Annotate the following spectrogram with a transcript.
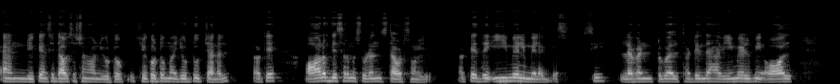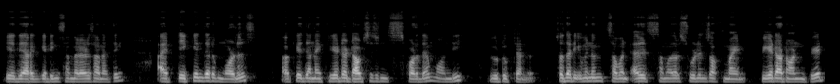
and you can see doubt session on youtube. If you go to my youtube channel okay all of these are my students doubts only okay? They email me like this. See 11 12 13 they have emailed me all yeah, they are getting some errors or nothing. I taken their models okay then i create a doubt sessions for them on the youtube channel so that even if someone else some other students of mine paid or non-paid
